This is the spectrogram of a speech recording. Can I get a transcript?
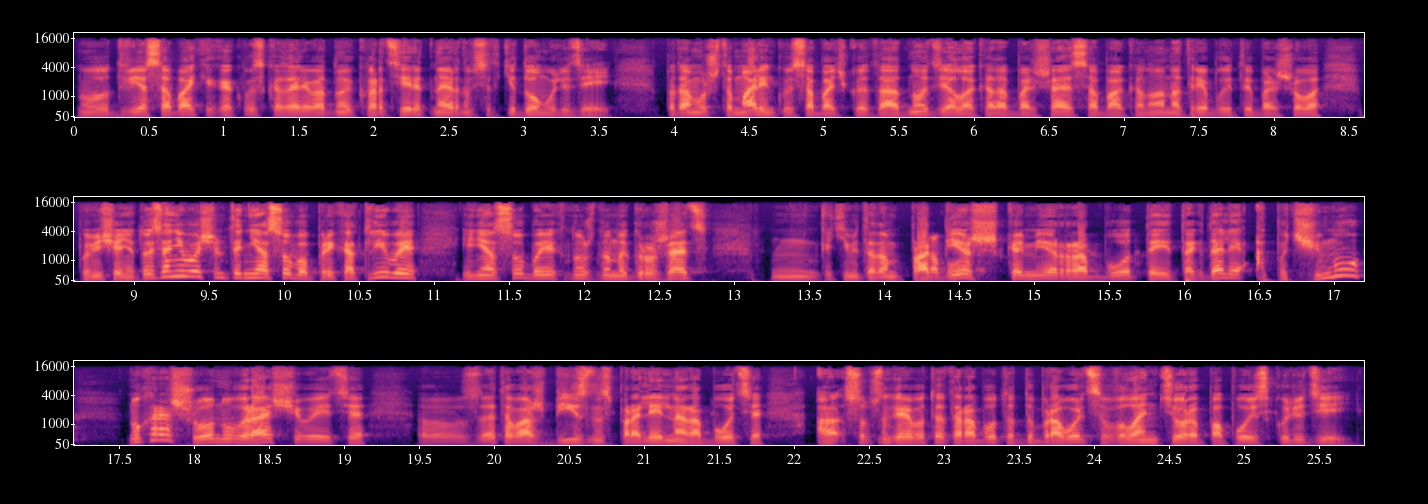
ну, две собаки, как вы сказали, в одной квартире, это, наверное, все-таки дом у людей. Потому что маленькую собачку это одно дело, а когда большая собака, ну, она требует и большого помещения. То есть они, в общем-то, не особо прихотливые, и не особо их нужно нагружать какими-то там пробежками, работой и так далее. А почему ну хорошо, ну выращиваете, э, это ваш бизнес, параллельно работе. А, собственно говоря, вот эта работа добровольца, волонтера по поиску людей.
